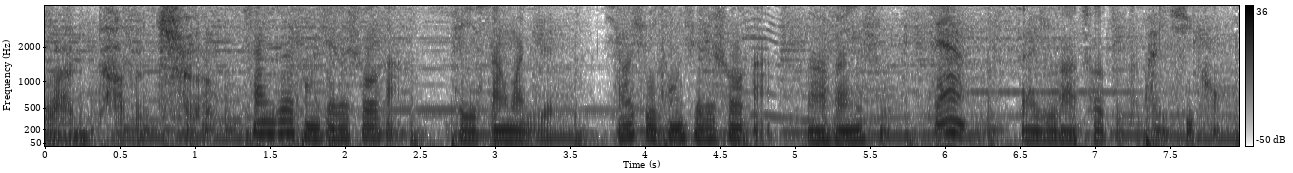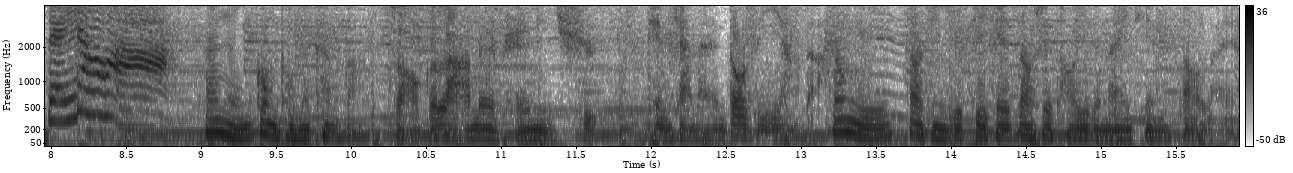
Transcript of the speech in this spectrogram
烂他的车。三哥同学的说法，赔三万元。小许同学的说法，拿番薯怎样？塞住他车子的排气孔。谁要啊？三人共同的看法，找个辣妹陪你去。天下男人都是一样的。终于到警局 PK 肇事逃逸的那一天到来了。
